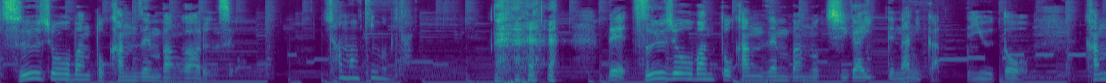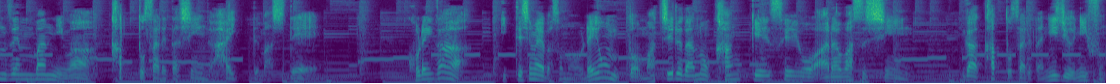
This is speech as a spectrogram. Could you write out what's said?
通常版と完全版があるんですよ。シャーマンキングみたい。で、通常版と完全版の違いって何かっていうと、完全版にはカットされたシーンが入ってまして、これが言ってしまえばそのレオンとマチルダの関係性を表すシーンがカットされた22分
